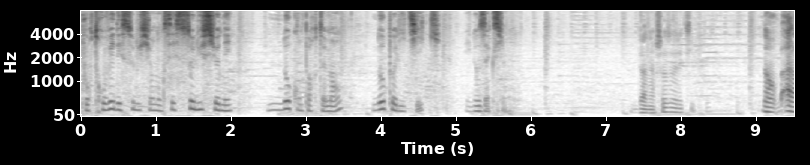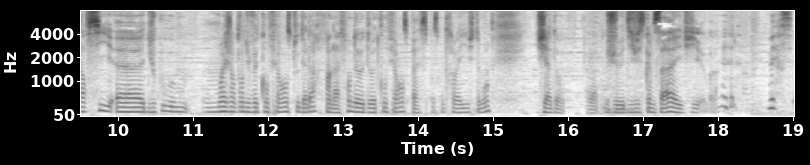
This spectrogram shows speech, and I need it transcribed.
pour trouver des solutions. Donc c'est solutionner nos comportements, nos politiques et nos actions. Dernière chose, Alexis Non, bah, alors si, euh, du coup, moi j'ai entendu votre conférence tout à l'heure, enfin la fin de, de votre conférence parce, parce qu'on travaillait justement. J'ai adoré. Voilà, je dis juste comme ça et puis euh, voilà. Merci.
